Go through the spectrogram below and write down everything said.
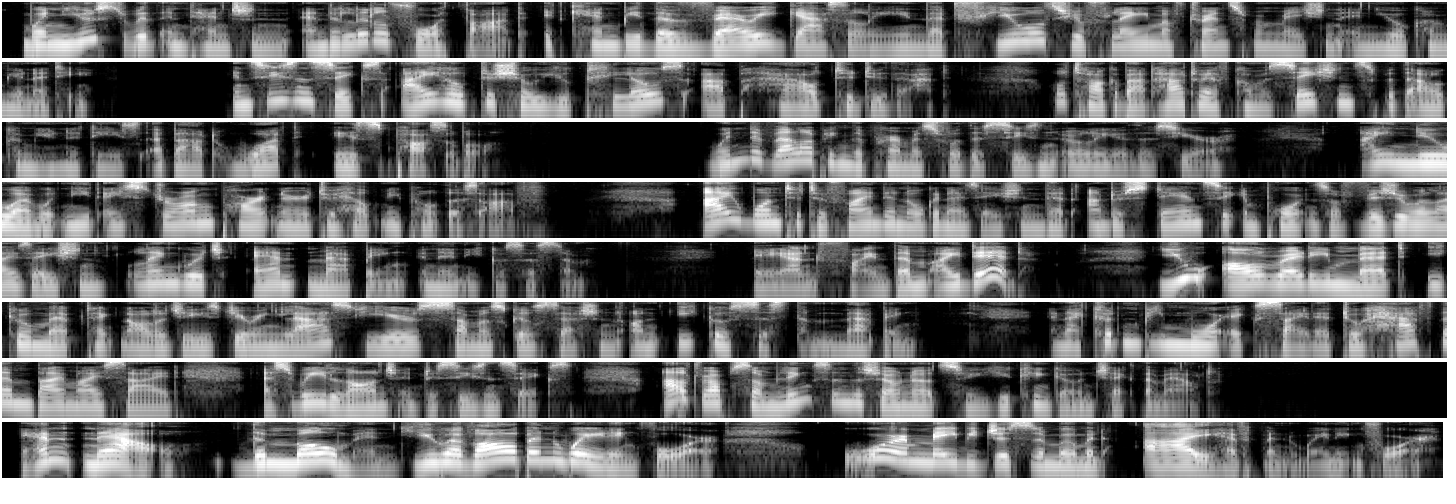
When used with intention and a little forethought, it can be the very gasoline that fuels your flame of transformation in your community. In season six, I hope to show you close up how to do that. We'll talk about how to have conversations with our communities about what is possible. When developing the premise for this season earlier this year, I knew I would need a strong partner to help me pull this off. I wanted to find an organization that understands the importance of visualization, language, and mapping in an ecosystem. And find them I did. You already met EcoMap Technologies during last year's summer skill session on ecosystem mapping. and I couldn't be more excited to have them by my side as we launch into season six. I'll drop some links in the show notes so you can go and check them out. And now, the moment you have all been waiting for, or maybe just the moment I have been waiting for.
